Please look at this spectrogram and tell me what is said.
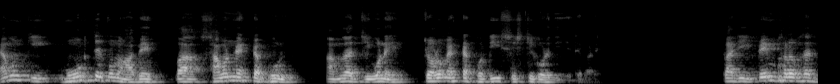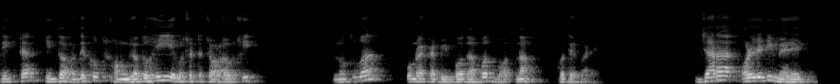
এমনকি মুহূর্তের কোনো আবেগ বা সামান্য একটা ভুল আমাদের জীবনে চরম একটা ক্ষতি সৃষ্টি করে দিয়ে যেতে পারে। কাজেই প্রেম ভালোবাসার দিকটা কিন্তু আমাদের খুব সংযত হয়েই এবছরটা চলা উচিত। নতুবা কোনো একটা বিপদ আপদ, বদনাম হতে পারে। যারা অলরেডি ম্যারেড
